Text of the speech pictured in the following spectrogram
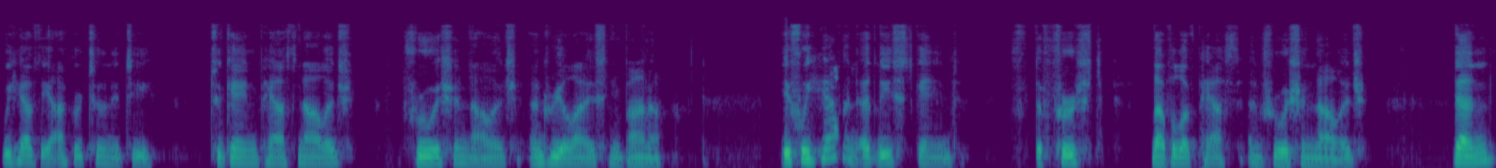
we have the opportunity to gain path knowledge, fruition knowledge, and realize nibbana. If we haven't at least gained the first level of path and fruition knowledge, then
